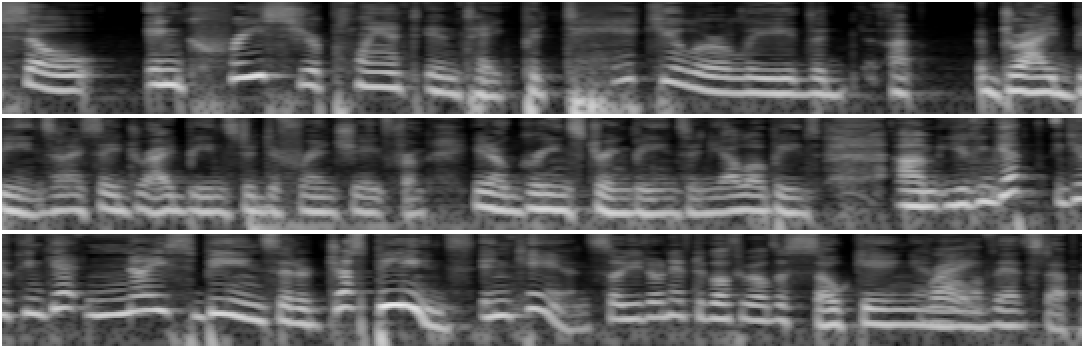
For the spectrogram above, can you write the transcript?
so increase your plant intake, particularly the uh, dried beans. And I say dried beans to differentiate from you know green string beans and yellow beans. Um, you can get you can get nice beans that are just beans in cans, so you don't have to go through all the soaking and Right. all of that stuff.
